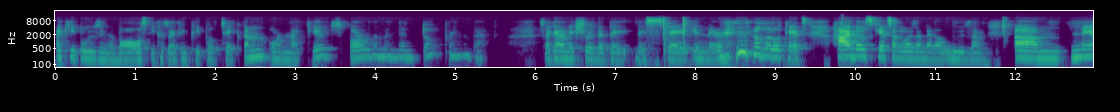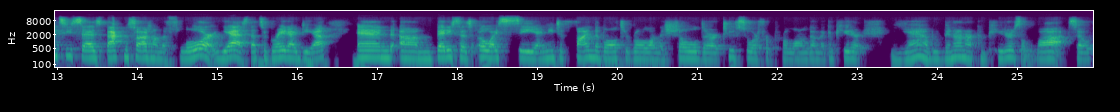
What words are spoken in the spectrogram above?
I keep losing the balls because I think people take them or my kids borrow them and then don't bring them back. So I got to make sure that they they stay in there in their little kits. Hide those kits, otherwise I'm going to lose them. Um, Nancy says back massage on the floor. Yes, that's a great idea. And um, Betty says, Oh, I see. I need to find the ball to roll on the shoulder, too sore for prolonged on the computer. Yeah, we've been on our computers a lot. So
